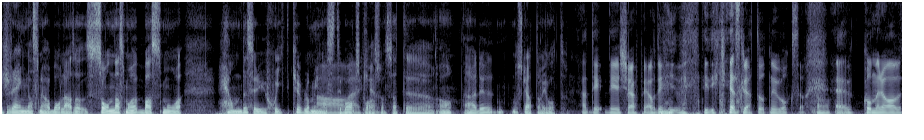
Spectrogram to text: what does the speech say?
regnade snöbollar. Alltså, sådana små, bara små händelser är ju skitkul att minnas Ja, tillbaks verkligen. på. Alltså. Så att eh, ja, det, då skrattar vi åt. ja det, det köper jag och det, Mm. det kan jag skratta åt nu också. Ja. Eh, kommer av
